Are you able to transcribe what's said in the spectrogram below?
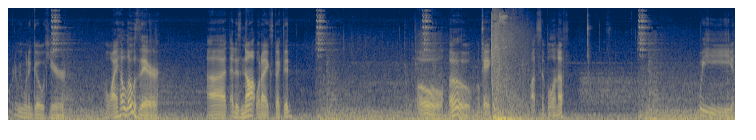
Where do we wanna go here? Oh, why hello there! Uh, that is not what I expected. Oh, oh, okay. That's simple enough. Whee!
